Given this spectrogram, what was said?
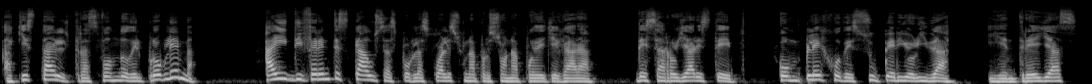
aquí está el trasfondo del problema. Hay diferentes causas por las cuales una persona puede llegar a desarrollar este complejo de superioridad y entre ellas,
